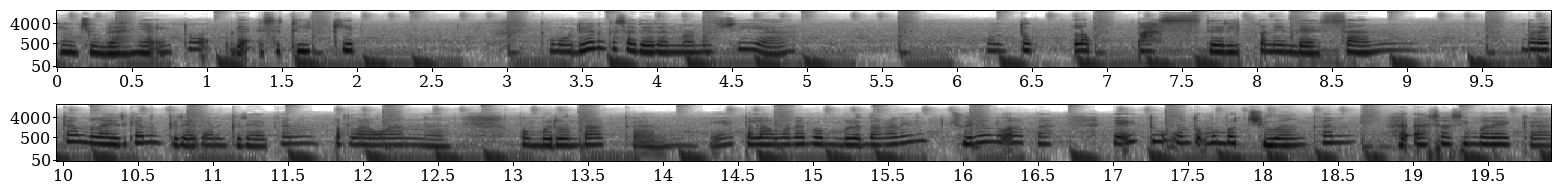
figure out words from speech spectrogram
yang jumlahnya itu nggak sedikit Kemudian kesadaran manusia untuk lepas dari penindasan mereka melahirkan gerakan-gerakan perlawanan, pemberontakan. Ya, perlawanan pemberontakan itu tujuannya untuk apa? Yaitu untuk memperjuangkan hak asasi mereka.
